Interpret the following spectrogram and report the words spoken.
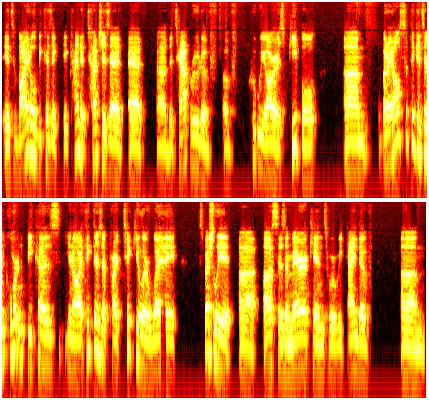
it's vital because it, it kind of touches at at uh, the taproot of of who we are as people. Um, but I also think it's important because you know I think there's a particular way, especially uh, us as Americans, where we kind of um,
